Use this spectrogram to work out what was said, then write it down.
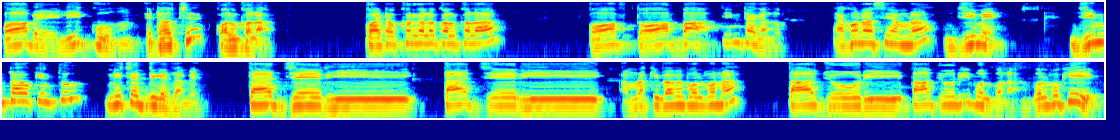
কবেলিকুম, এটা হচ্ছে কলকলা। কয়টা অক্ষর গেল কলকলা কফ, ত, বা, তিনটা গেল। এখন আসি আমরা জিমে। জিমটাও কিন্তু নিচের দিকে যাবে। তাজেরি তাজেরি। আমরা কীভাবে বলব না? তাজরি তাজরি বলব না। বলব কি?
